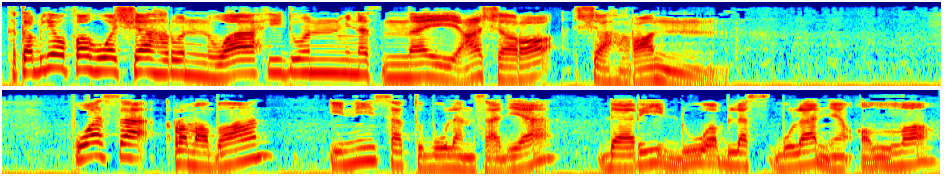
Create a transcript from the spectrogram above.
Kata beliau, fahuwa syahrun wahidun minasnai asyara syahran. Puasa Ramadan ini satu bulan saja dari 12 bulan yang Allah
